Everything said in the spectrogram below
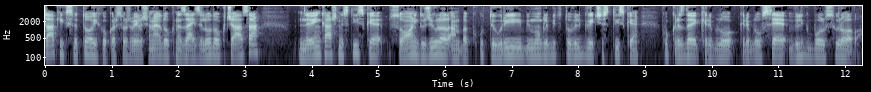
takih svetovih, kot so živeli še najdolg nazaj, zelo dolg časa, ne vem, kakšne stiske so oni doživljali, ampak v teoriji bi mogli biti to veliko večje stiske, kot zdaj, ker je, bilo, ker je bilo vse veliko bolj surovo.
